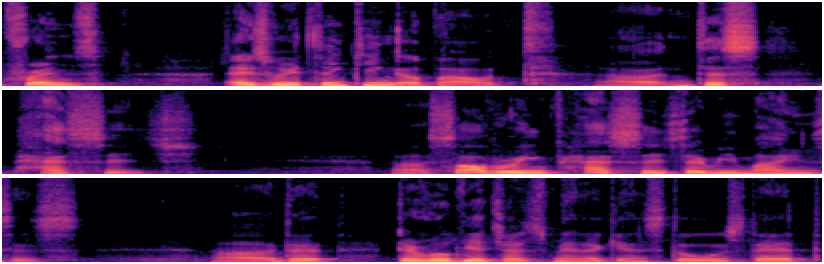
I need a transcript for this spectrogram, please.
Friends, as we're thinking about uh, this passage, uh, sovereign passage that reminds us uh, that there will be a judgment against those that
